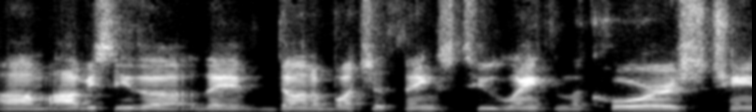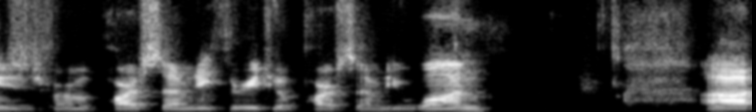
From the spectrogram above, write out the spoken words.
Um, obviously, the they've done a bunch of things to lengthen the course, changed from a par 73 to a par 71. Uh,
